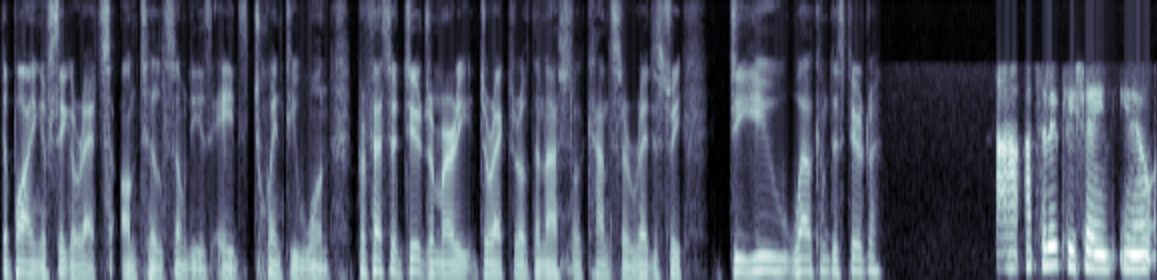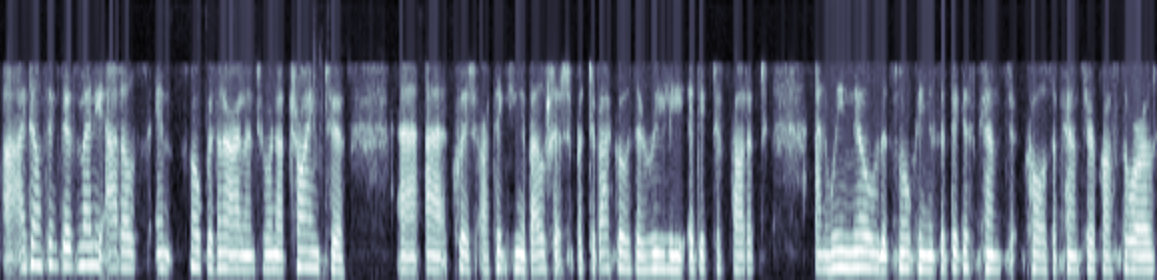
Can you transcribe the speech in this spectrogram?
the buying of cigarettes until somebody is aged 21. Professor Deirdre Murray, Director of the National Cancer Registry, do you welcome this, Deirdre? Uh, absolutely, Shane. You know, I don't think there's many adults in smokers in Ireland who are not trying to uh, uh, quit or thinking about it. But tobacco is a really addictive product, and we know that smoking is the biggest cancer, cause of cancer across the world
